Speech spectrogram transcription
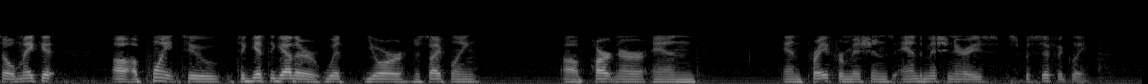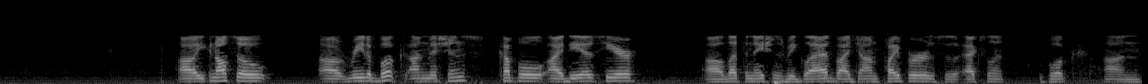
So make it uh, a point to, to get together with your discipling uh, partner and and pray for missions and missionaries specifically. Uh, you can also uh, read a book on missions. Couple ideas here. Uh, Let the Nations Be Glad by John Piper. This is an excellent book on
